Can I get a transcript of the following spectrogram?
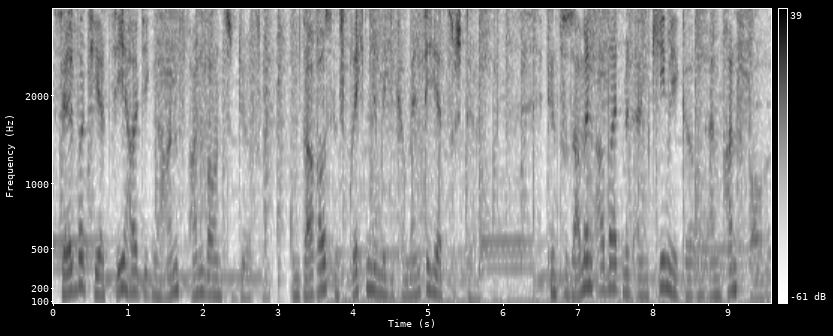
selber THC-haltigen Hanf anbauen zu dürfen, um daraus entsprechende Medikamente herzustellen. In Zusammenarbeit mit einem Chemiker und einem Hanfbauer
